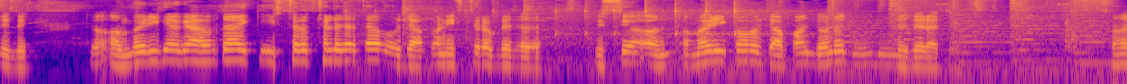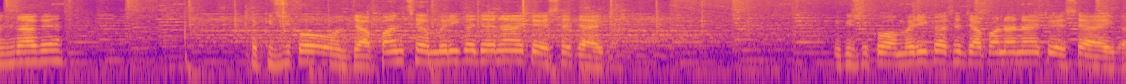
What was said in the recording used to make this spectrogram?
देते तो अमेरिका क्या होता है कि इस तरफ़ चला जाता है और जापान इस तरफ़ ले जाता है। इससे अमेरिका और जापान दोनों दूर दूर नज़र आते हैं। समझ में आ गया? तो किसी को जापान से अमेरिका जाना है तो ऐसे जाएगा। तो किसी को अमेरिका से जापान आना है तो ऐसे आएगा।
